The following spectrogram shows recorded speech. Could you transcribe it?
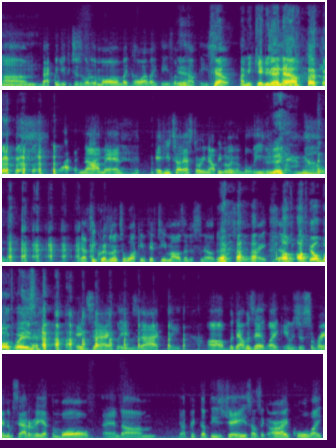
Um, back when you could just go to the mall and like, oh, I like these. Let me cop these. So I mean, can't do that now. nah, man. If you tell that story now, people don't even believe you. Like, no. That's equivalent to walking 15 miles in the snow to go to school, right? So Up, uphill both ways. exactly, exactly. Uh, but that was it. Like it was just a random Saturday at the mall, and um, I picked up these J's. I was like, all right, cool. Like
